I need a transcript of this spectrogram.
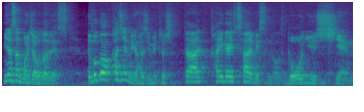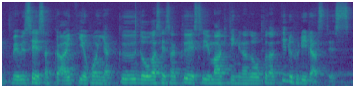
皆さんこんにちは、小田です。僕はカジャミをはじめとした海外サービスの導入支援、ウェブ制作、IT 翻訳、動画制作、SU マーケティングなどを行っているフリーランスです。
